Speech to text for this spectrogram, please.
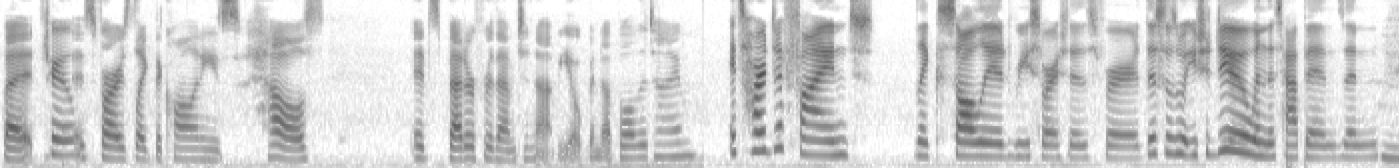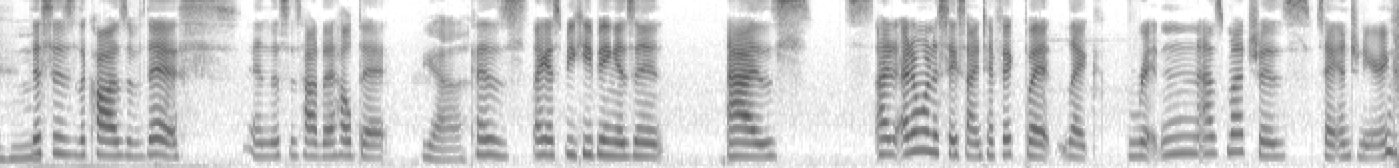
But True. as far as like the colony's health, it's better for them to not be opened up all the time. It's hard to find like solid resources for this is what you should do when this happens and Mm-hmm. this is the cause of this and this is how to help it yeah. because i guess beekeeping isn't as i, I don't want to say scientific but like written as much as say engineering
